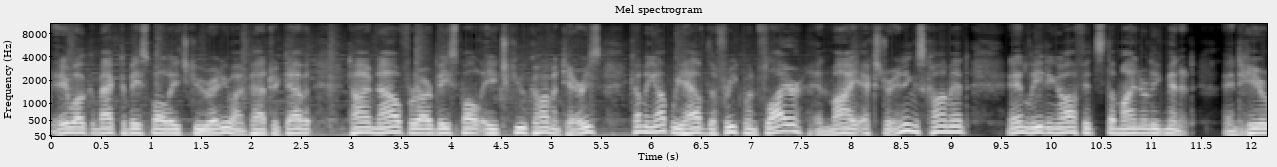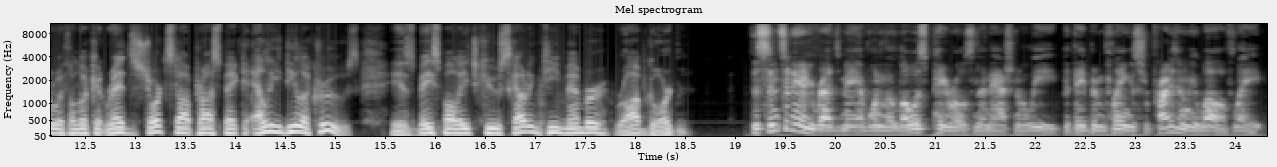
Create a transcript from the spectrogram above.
Hey, welcome back to Baseball HQ Radio. I'm Patrick Davitt. Time now for our Baseball HQ commentaries. Coming up, we have the frequent flyer and my extra innings comment, and leading off, it's the minor league minute. And here with a look at Reds shortstop prospect Elly De La Cruz is Baseball HQ scouting team member Rob Gordon. The Cincinnati Reds may have one of the lowest payrolls in the National League, but they've been playing surprisingly well of late.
